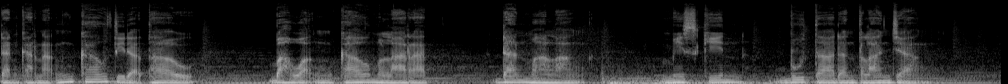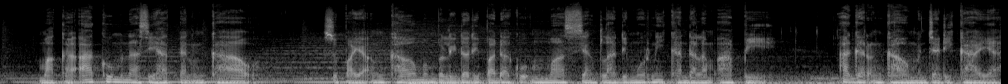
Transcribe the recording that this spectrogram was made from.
Dan karena engkau tidak tahu bahwa engkau melarat dan malang, miskin, buta, dan telanjang, maka aku menasihatkan engkau supaya engkau membeli daripadaku emas yang telah dimurnikan dalam api, agar engkau menjadi kaya,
